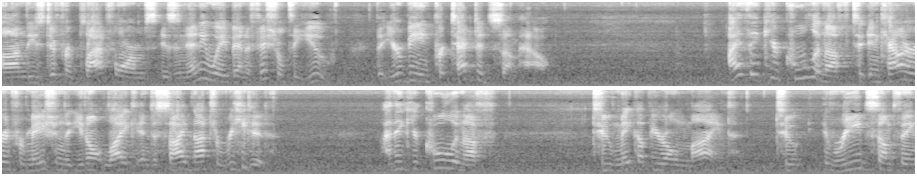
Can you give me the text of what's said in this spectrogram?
on these different platforms is in any way beneficial to you, that you're being protected somehow, I think you're cool enough to encounter information that you don't like and decide not to read it. I think you're cool enough to make up your own mind, to read something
